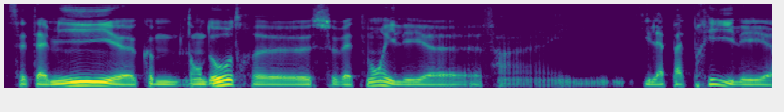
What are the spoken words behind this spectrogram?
cet ami, comme tant d'autres, ce vêtement, il est, enfin, il, a pas de prix. Il est,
